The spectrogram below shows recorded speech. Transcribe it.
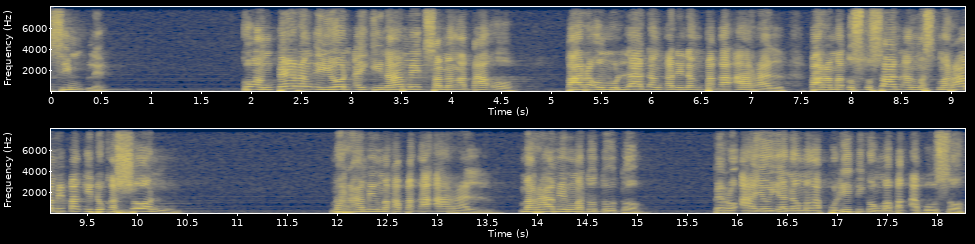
Simple. Kung ang perang iyon ay ginamit sa mga tao para umulad ang kanilang pag-aaral, para matustusan ang mas marami pang edukasyon, maraming makapag-aaral, maraming matututo. Pero ayaw yan ng mga politikong mapag-abuso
